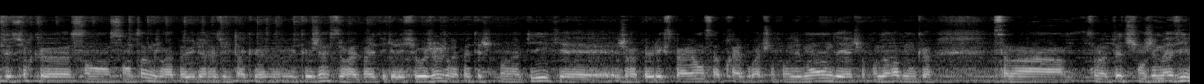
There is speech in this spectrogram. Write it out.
C'est sûr que sans, sans Tom, j'aurais pas eu les résultats que, que j'ai. J'aurais pas été qualifié au jeu, j'aurais pas été champion olympique et j'aurais pas eu l'expérience après pour être champion du monde et être champion d'Europe. Donc euh, ça m'a peut-être changé ma vie.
